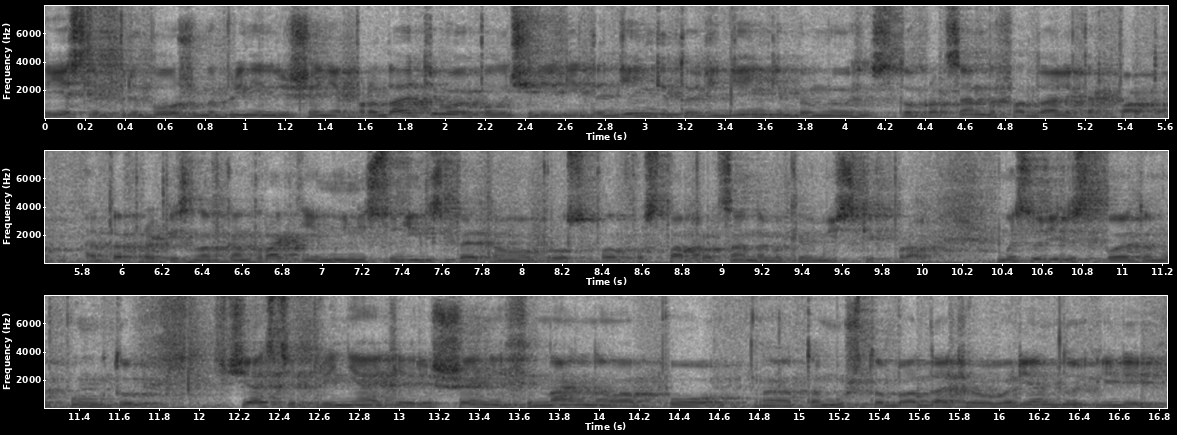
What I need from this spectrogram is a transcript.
если, предположим, мы приняли решение продать его и получили какие-то деньги, то эти деньги бы мы 100% отдали Карпатам. Это прописано в контракте, и мы не судились по этому вопросу, по, по 100% экономических прав. Мы судились по этому пункту в части принятия решения финального по э, тому, чтобы отдать его в аренду или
